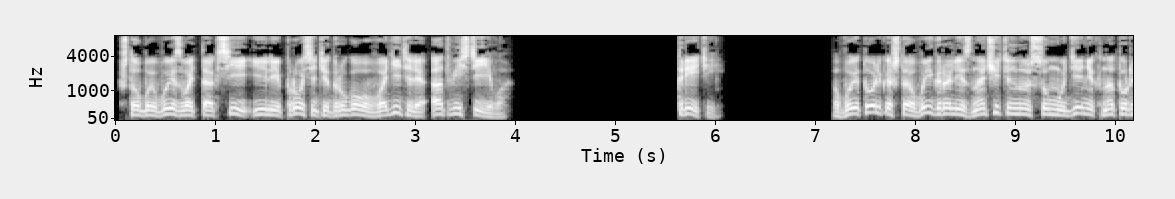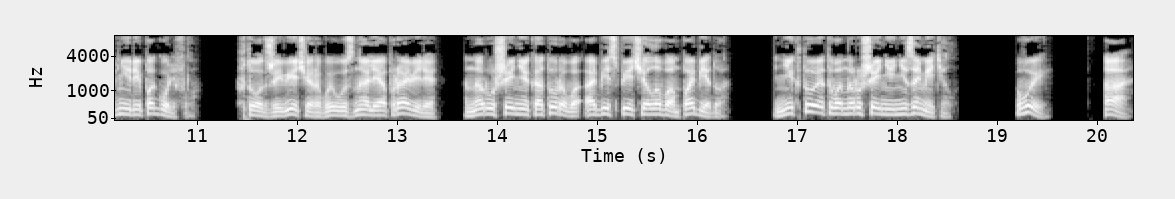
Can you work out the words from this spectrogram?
чтобы вызвать такси или просите другого водителя отвезти его. Третий. Вы только что выиграли значительную сумму денег на турнире по гольфу. В тот же вечер вы узнали о правиле, нарушение которого обеспечило вам победу. Никто этого нарушения не заметил. Вы, а.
